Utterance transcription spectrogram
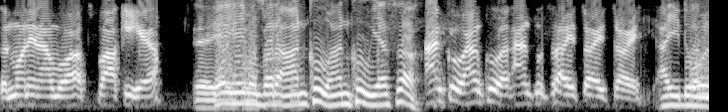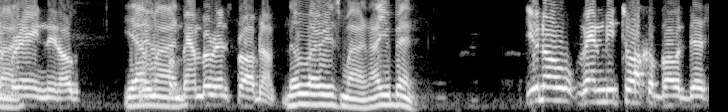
Good morning. I'm uh, Sparky here. Hey, hey, hey my brother Anku. Anku, yes, sir. Anku, Anku, Anku. Sorry, sorry, sorry. How you doing, Whole man? brain, you know. Yeah, man. Remembrance problem. No worries, man. How you been? You know, when we talk about this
